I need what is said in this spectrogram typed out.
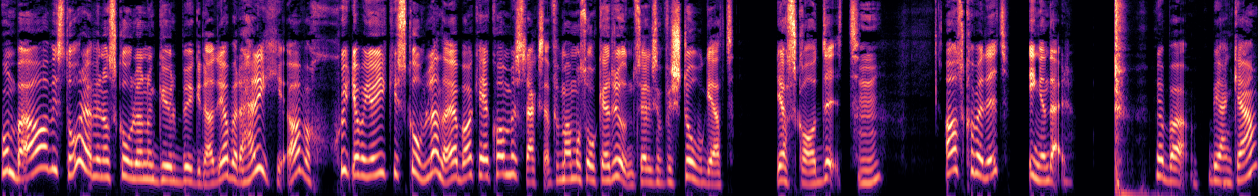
Hon bara, ja vi står här vid någon skola, någon gul byggnad. Jag bara, det här är ja, vad sjukt. Jag, bara, jag gick i skolan där. Jag bara, okej jag kommer strax. För man måste åka runt så jag liksom förstod att jag ska dit. Mm. Ja, så kommer jag dit, ingen där. Jag bara, Bianca?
